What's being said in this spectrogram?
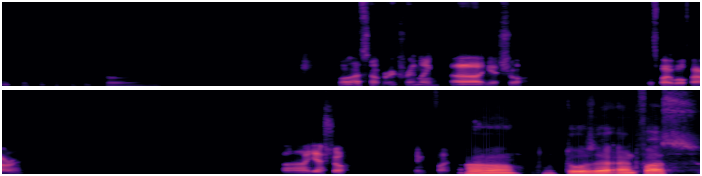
Well, that's not very friendly. Uh, yeah, sure. It's by willpower, right? Uh, yeah, sure. Seems fine. Uh, to the end phase.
